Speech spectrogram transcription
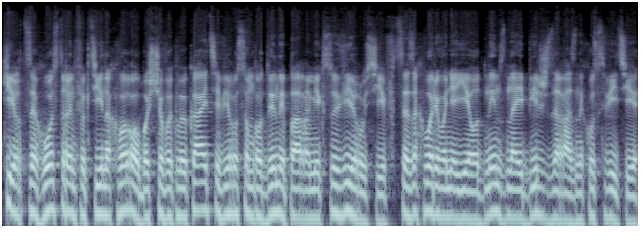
Кір це гостра інфекційна хвороба, що викликається вірусом родини параміксовірусів. Це захворювання є одним з найбільш заразних у світі.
